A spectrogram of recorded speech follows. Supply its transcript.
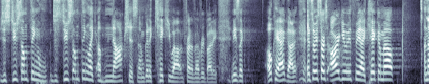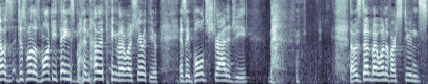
just do something just do something like obnoxious, and I'm gonna kick you out in front of everybody. And he's like, okay, I got it. And so he starts arguing with me. I kick him out. And that was just one of those wonky things. But another thing that I want to share with you is a bold strategy that, that was done by one of our students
